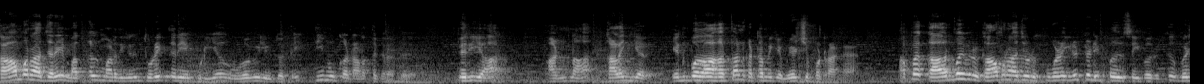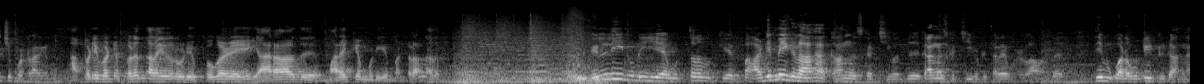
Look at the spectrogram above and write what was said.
காமராஜரை மக்கள் மனதில் துடை தெரியக்கூடிய உளவியல் யுத்தத்தை திமுக நடத்துகிறது. பெரியார் அண்ணா கலைஞர் என்பதாகத்தான் கட்டமைக்க முயற்சி பண்றாங்க அப்ப கர்மவீரர் காமராஜரோட புகழை இருட்டடிப்பது செய்வதற்கு முயற்சி பண்றாங்க. அப்படிப்பட்ட பெருந்தலைவருடைய புகழை யாராவது மறைக்க முடியும் என்றால் அது டெல்லியினுடைய உத்தரவுக்கு ஏற்ப அடிமைகளாக காங்கிரஸ் கட்சி வந்து காங்கிரஸ் கட்சியினுடைய தலைவர்கள்லாம் வந்து திமுக வோட ஒட்டிட்டு இருக்காங்க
